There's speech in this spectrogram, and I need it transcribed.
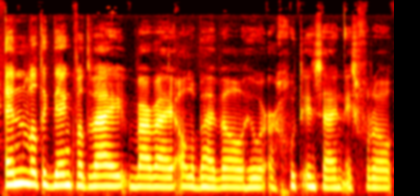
En wat ik denk, wat wij, waar wij allebei wel heel erg goed in zijn, is vooral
